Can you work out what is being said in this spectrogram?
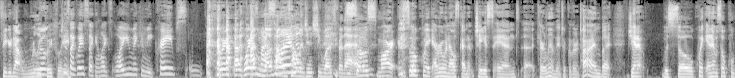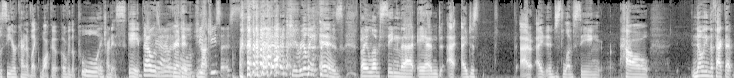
figured out really real- quickly. She's like, wait a second, like, why are you making me crepes? Where, like, where I my love how intelligent she was for that. so smart and so quick. Everyone else kind of Chase and uh, Karolina they took their time, but Janet was so quick, and it was so cool to see her kind of like walk over the pool and try to escape. That was Yeah. really Granted, cool. She's not Jesus. she really is. But I loved seeing that, and I, I just, I, I just love seeing how, knowing the fact that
